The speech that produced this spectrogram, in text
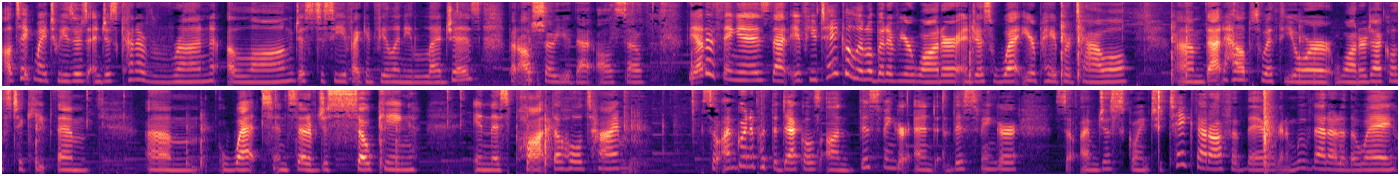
I'll take my tweezers and just kind of run along just to see if I can feel any ledges, but I'll show you that also. The other thing is that if you take a little bit of your water and just wet your paper towel. Um, that helps with your water decals to keep them um, wet instead of just soaking in this pot the whole time. So I'm going to put the decals on this finger and this finger. So I'm just going to take that off of there. We're going to move that out of the way.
